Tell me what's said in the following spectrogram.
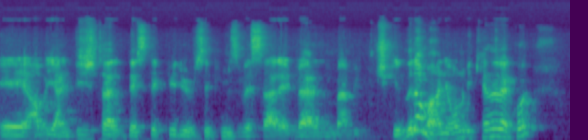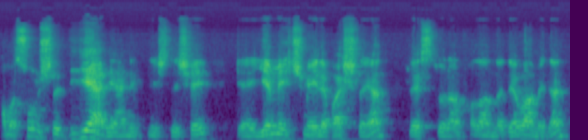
E, ama yani dijital destek veriyoruz hepimiz vesaire. Verdim ben bir buçuk yıldır ama hani onu bir kenara koy. Ama sonuçta diğer yani işte şey e, yeme içmeyle başlayan restoran falanla devam eden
